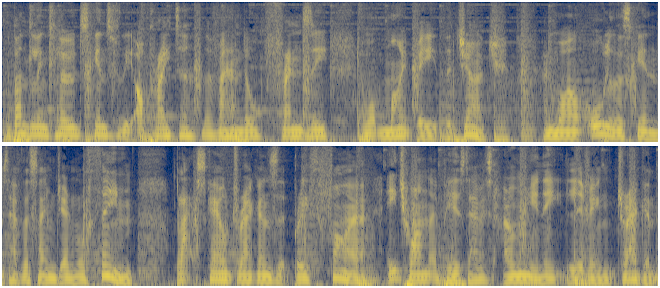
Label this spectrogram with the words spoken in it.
The bundle includes skins for the Operator, the Vandal, Frenzy, and what might be the Judge. And while all of the skins have the same general theme, black scale dragons that breathe fire, each one appears to have its own unique living dragon.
